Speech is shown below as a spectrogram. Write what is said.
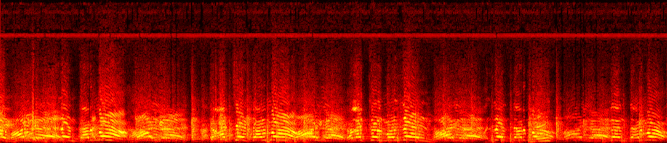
தர்மம். தர்மம். கலக்கல் மன்னன். அண்ணன் தர்மம். அண்ணன் தர்மம்.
